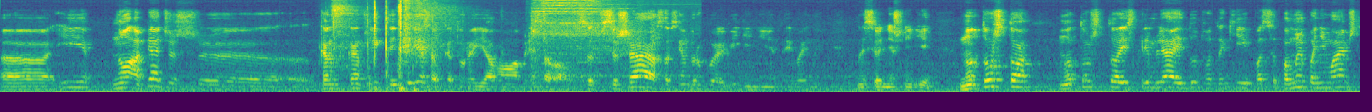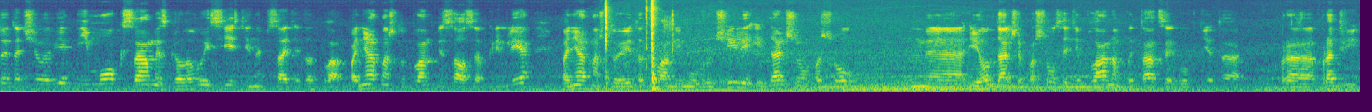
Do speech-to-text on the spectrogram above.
э, и, но опять же, э, кон- конфликт интересов, который я вам обрисовал. В США совсем другое видение этой войны на сегодняшний день. Но то, что, но то, что из Кремля идут вот такие посылы, мы понимаем, что этот человек не мог сам из головы сесть и написать этот план. Понятно, что план писался в Кремле, понятно, что этот план ему вручили, и дальше он пошел, э, и он дальше пошел с этим планом пытаться его где-то про- продвинуть.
